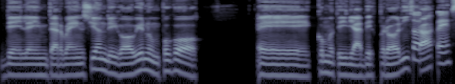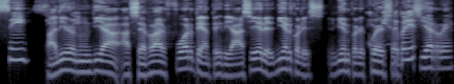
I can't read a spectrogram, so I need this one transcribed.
de la intervención del gobierno un poco, eh, ¿cómo te diría?, desprolija. Sí, Salieron un día a cerrar fuerte antes de ayer, el miércoles, el miércoles fue el cierre.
